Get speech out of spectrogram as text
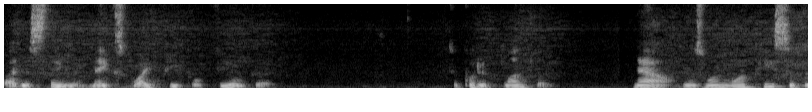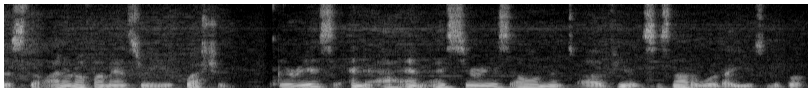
by this thing that makes white people feel good, to put it bluntly. Now, there's one more piece of this, though. I don't know if I'm answering your question. There is an, an, a serious element of, you know, this is not a word I use in the book.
